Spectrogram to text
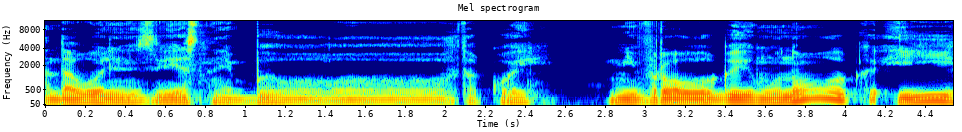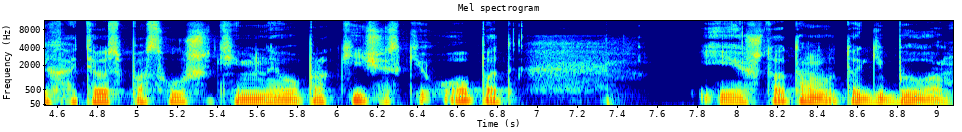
довольно известный был такой невролог и иммунолог, и хотелось послушать именно его практический опыт. И что там в итоге было?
